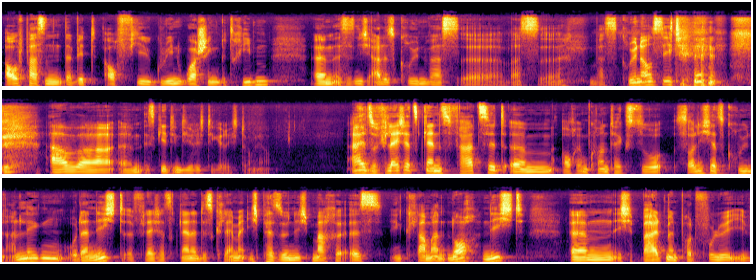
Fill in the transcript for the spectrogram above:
aufpassen, da wird auch viel Greenwashing betrieben. Ähm, es ist nicht alles grün, was, äh, was, äh, was grün aussieht, aber ähm, es geht in die richtige Richtung, ja. Also vielleicht als kleines Fazit, ähm, auch im Kontext so, soll ich jetzt grün anlegen oder nicht? Vielleicht als kleiner Disclaimer, ich persönlich mache es in Klammern noch nicht. Ähm, ich behalte mein Portfolio, ihr,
